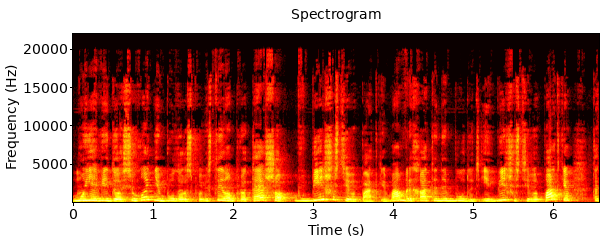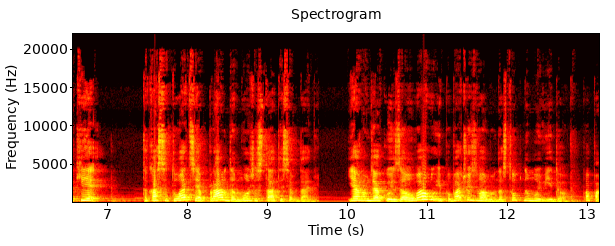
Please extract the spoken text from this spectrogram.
Моє відео сьогодні було розповісти вам про те, що в більшості випадків вам брехати не будуть, і в більшості випадків таке, така ситуація, правда, може статися в Данії. Я вам дякую за увагу і побачусь з вами в наступному відео. Па-па!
